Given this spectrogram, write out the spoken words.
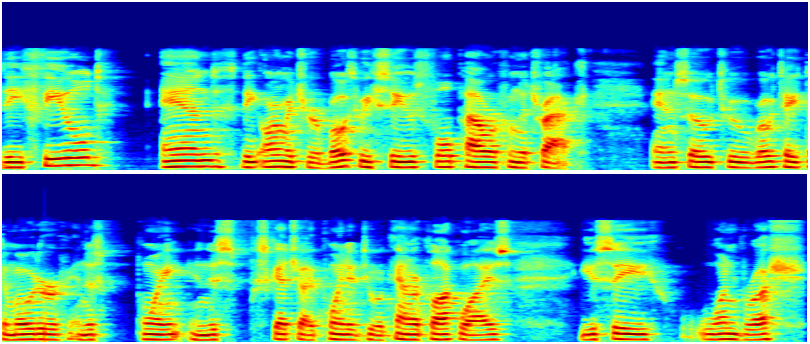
the field and the armature both received full power from the track. And so to rotate the motor in this point, in this sketch I pointed to a counterclockwise, you see one brush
